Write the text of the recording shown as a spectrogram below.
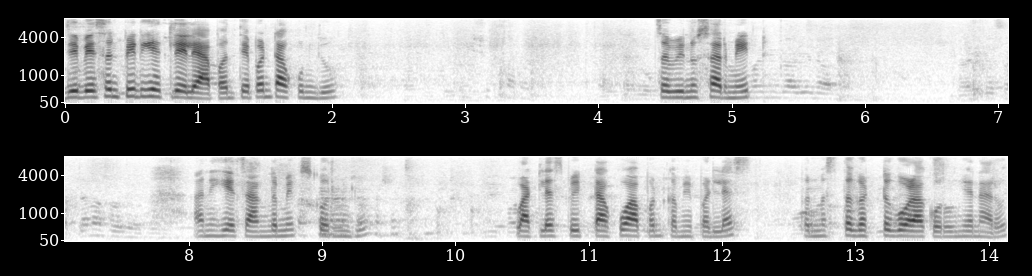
जे बेसन पीठ घेतलेले आहे आपण ते पण टाकून घेऊ. चवीनुसार मीठ. आणि हे चांगलं मिक्स करून घेऊ. वाटल्यास पीठ टाकू आपण कमी पडल्यास. पण मस्त घट्ट गोळा करून घेणार आहोत.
